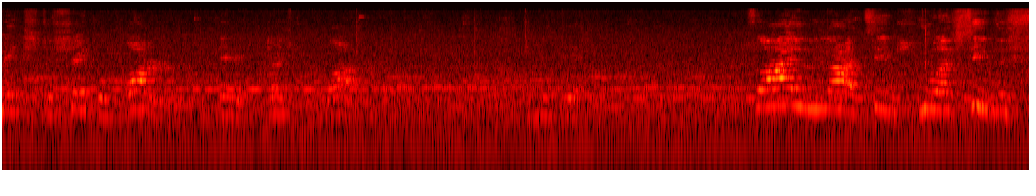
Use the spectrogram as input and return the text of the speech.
makes the shape of water than it does the water. So I do not think you have seen this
